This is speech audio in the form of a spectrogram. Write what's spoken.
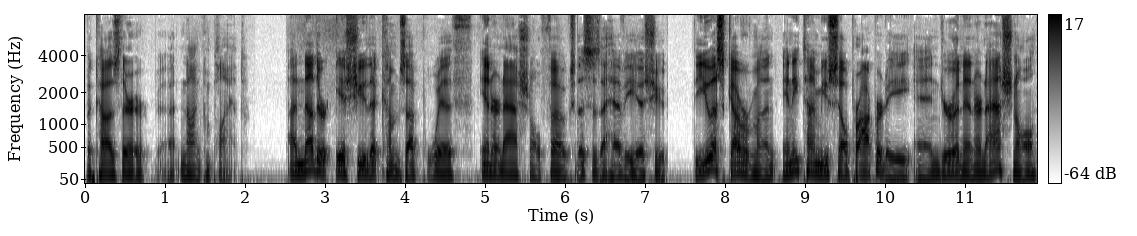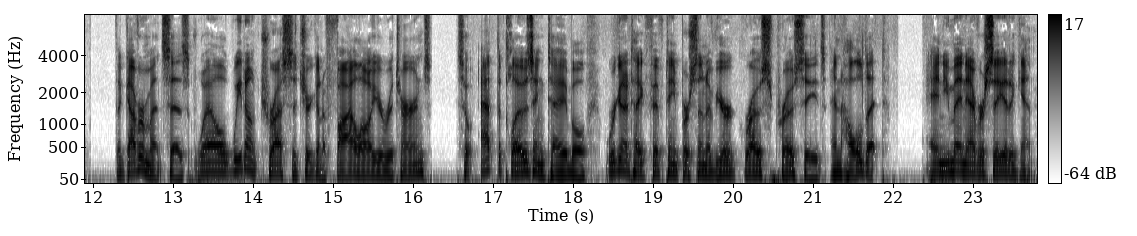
because they're uh, non-compliant. Another issue that comes up with international folks, this is a heavy issue. The US government, anytime you sell property and you're an international, the government says, "Well, we don't trust that you're going to file all your returns." So at the closing table, we're going to take 15% of your gross proceeds and hold it. And you may never see it again.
